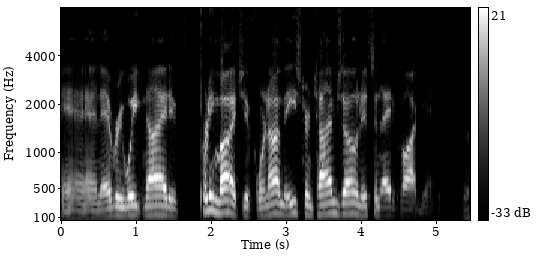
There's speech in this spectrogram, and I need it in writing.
and every weeknight, if pretty much if we're not in the Eastern time zone, it's an eight o'clock game.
